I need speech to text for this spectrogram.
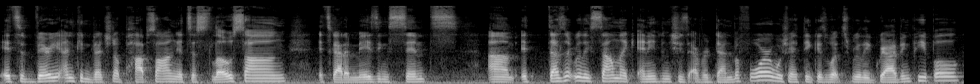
It's a very unconventional pop song. It's a slow song. It's got amazing synths. Um, it doesn't really sound like anything she's ever done before, which I think is what's really grabbing people.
